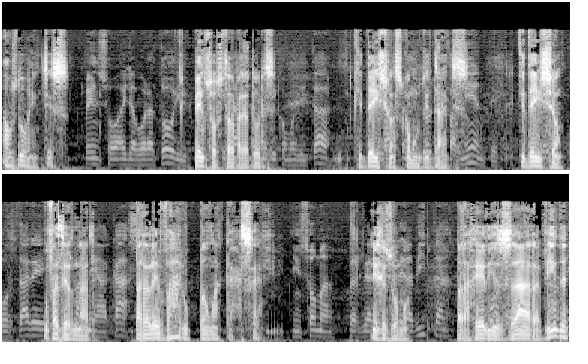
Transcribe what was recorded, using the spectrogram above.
aos doentes. Penso aos trabalhadores que deixam as comunidades, que deixam o fazer nada para levar o pão à casa. Em resumo, para realizar a vida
